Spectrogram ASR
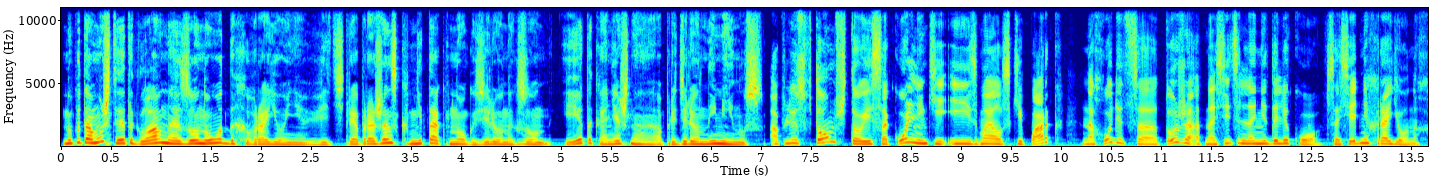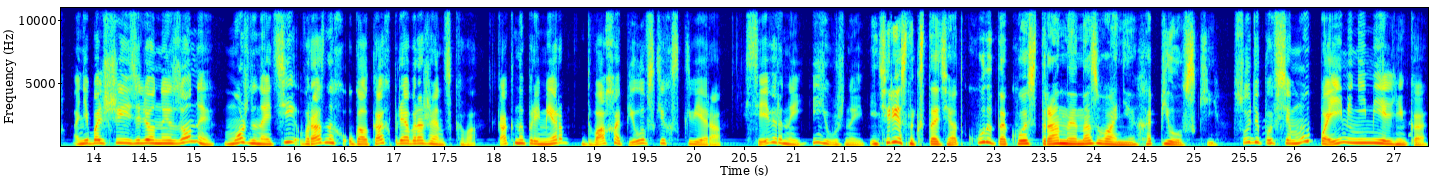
Ну, потому что это главная зона отдыха в районе, ведь в Преображенском не так много зеленых зон, и это, конечно, определенный минус. А плюс в том, что и Сокольники, и Измайловский парк находятся тоже относительно недалеко, в соседних районах. А небольшие зеленые зоны можно найти в разных уголках Преображенского, как, например, два Хапиловских сквера северный и южный. Интересно, кстати, откуда такое странное название Хапиловский? Судя по всему, по имени Мельника,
